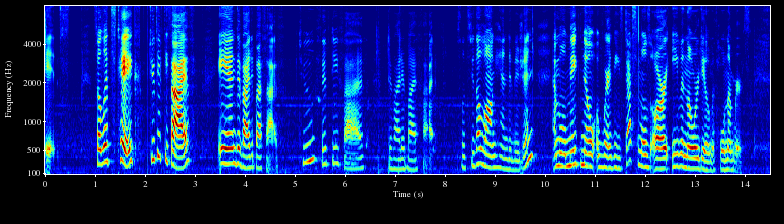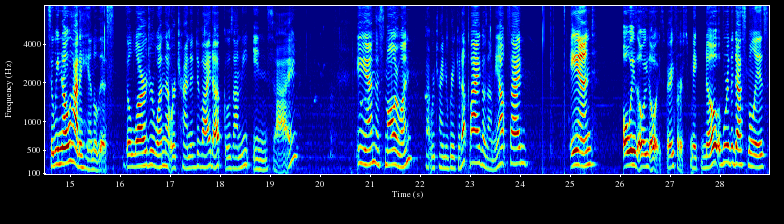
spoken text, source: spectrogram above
is. So let's take 255 and divide it by 5. 255 divided by 5. So let's do the longhand division, and we'll make note of where these decimals are even though we're dealing with whole numbers. So we know how to handle this. The larger one that we're trying to divide up goes on the inside, and the smaller one that we're trying to break it up by goes on the outside, and always, always, always, very first, make note of where the decimal is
